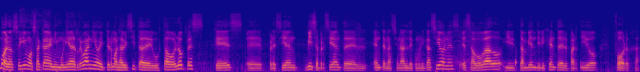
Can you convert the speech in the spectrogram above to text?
Bueno, seguimos acá en Inmunidad del Rebaño y tenemos la visita de Gustavo López, que es eh, vicepresidente del Ente Nacional de Comunicaciones, es abogado y también dirigente del partido Forja.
